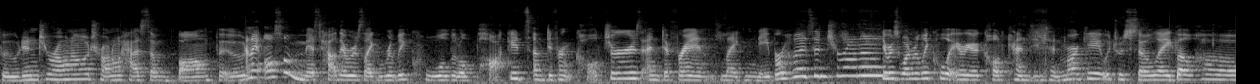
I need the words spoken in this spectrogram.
food in Toronto. Toronto has some bomb food. And I also miss how there was like really cool little pockets of different cultures and different like neighborhoods in Toronto. There was one really cool area called Kensington Market, which was so like boho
